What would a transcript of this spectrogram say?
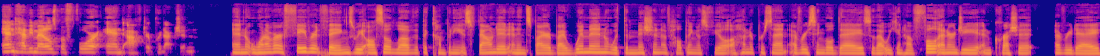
and heavy metals before and after production. And one of our favorite things, we also love that the company is founded and inspired by women with the mission of helping us feel 100% every single day so that we can have full energy and crush it every day.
